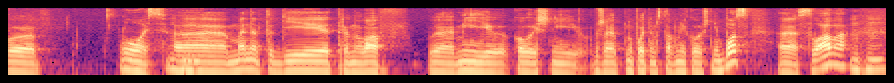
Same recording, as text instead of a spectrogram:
е, Ось. Мгм. Е, мене тоді тренував е, мій колишній, вже ну, потім став мій колишній бос е, Слава. Мгм.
